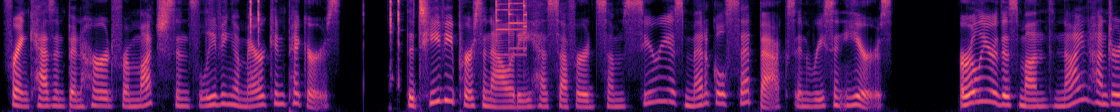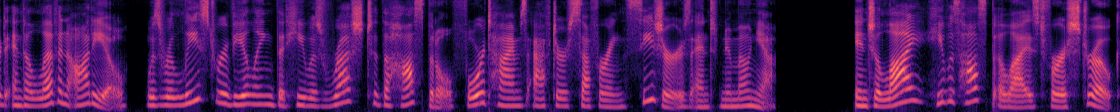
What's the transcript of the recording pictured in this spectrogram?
Frank hasn't been heard from much since leaving American Pickers. The TV personality has suffered some serious medical setbacks in recent years. Earlier this month, 911 audio was released revealing that he was rushed to the hospital four times after suffering seizures and pneumonia. In July, he was hospitalized for a stroke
